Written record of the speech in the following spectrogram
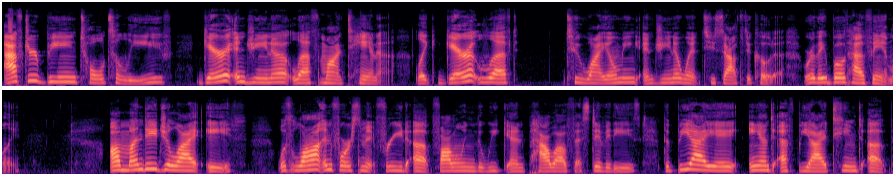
after being told to leave, Garrett and Gina left Montana. Like, Garrett left to Wyoming and Gina went to South Dakota, where they both have family. On Monday, July 8th, with law enforcement freed up following the weekend powwow festivities, the BIA and FBI teamed up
